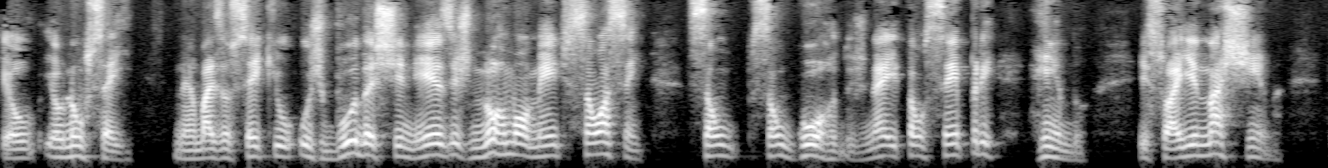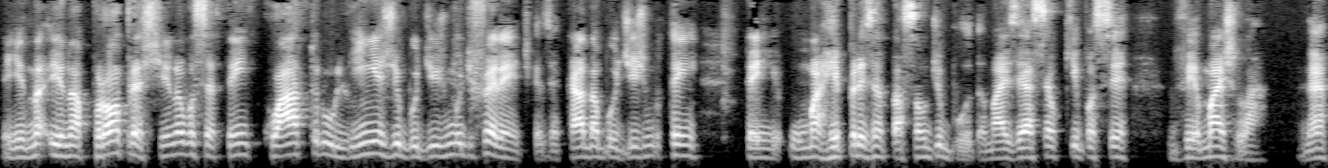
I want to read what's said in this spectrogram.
eu, eu não sei, né? Mas eu sei que os Budas chineses normalmente são assim, são, são gordos, né? E estão sempre rindo. Isso aí na China. E na, e na, própria China você tem quatro linhas de budismo diferentes. Quer dizer, cada budismo tem, tem uma representação de Buda, mas essa é o que você vê mais lá. Né?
